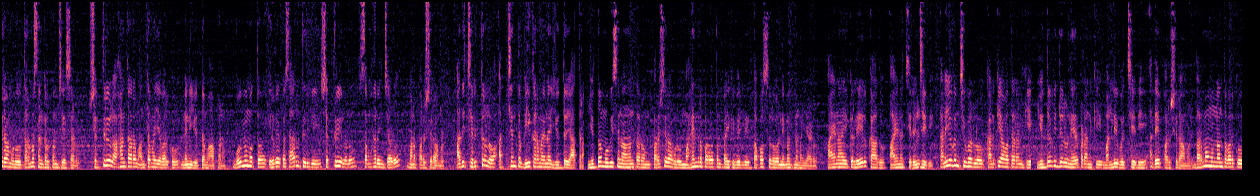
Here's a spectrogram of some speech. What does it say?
పరశురాముడు ధర్మ సంకల్పం చేశాడు. క్షత్రియుల అహంకారం అంతమయ్యే వరకు నేను యుద్ధం ఆపను. భూమి మొత్తం ఇరవై ఒక్కసార్లు తిరిగి క్షత్రియులను సంహరించాడు మన పరశురాముడు. అది చరిత్రలో అత్యంత భీకరమైన యుద్ధ యాత్ర యుద్ధం ముగిసిన అనంతరం పరశురాముడు మహేంద్ర పర్వతం పైకి వెళ్ళి తపస్సులో నిమగ్నమయ్యాడు. ఆయన ఇక లేరు కాదు ఆయన చిరంజీవి. కలియుగం చివరిలో కల్కి అవతారానికి యుద్ధ విద్యలు నేర్పడానికి మళ్ళీ వచ్చేది అదే పరశురాముడు. ధర్మం ఉన్నంత వరకు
